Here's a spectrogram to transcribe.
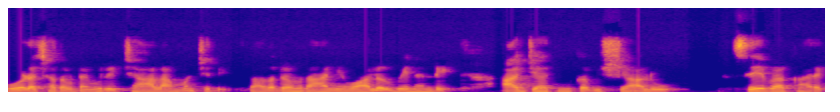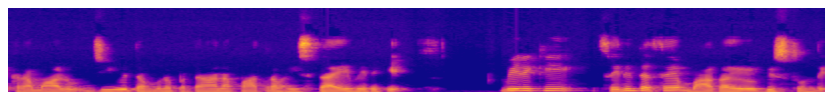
కూడా చదవడం వీరికి చాలా మంచిది. చదవడం రాని వాళ్ళు వినండి. ఆధ్యాత్మిక విషయాలు సేవా కార్యక్రమాలు జీవితంలో ప్రధాన పాత్ర వహిస్తాయి వీరికి వీరికి శని దశ బాగా యోగిస్తుంది.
